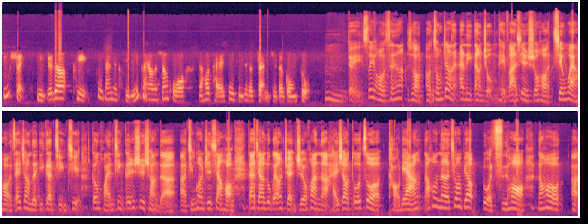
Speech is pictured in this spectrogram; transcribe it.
薪水你觉得可以负担得起你想要的生活，然后才进行这个转职的工作。嗯，对，所以哦，从说呃，从这样的案例当中，我们可以发现说哈，千万哈，在这样的一个经济、跟环境、跟市场的呃情况之下哈，大家如果要转职的话呢，还是要多做考量，然后呢，千万不要裸辞哈，然后呃，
